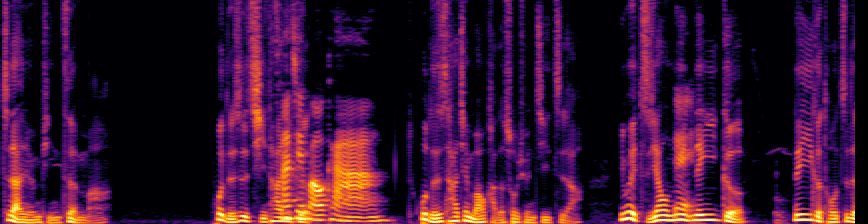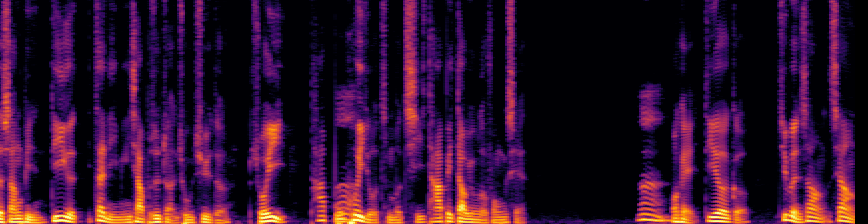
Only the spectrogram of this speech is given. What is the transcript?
自然人凭证吗？或者是其他插健保卡？或者是插健保卡的授权机制啊，因为只要那那一个那一个投资的商品，第一个在你名下不是转出去的，所以它不会有什么其他被盗用的风险。嗯，OK。第二个，基本上像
